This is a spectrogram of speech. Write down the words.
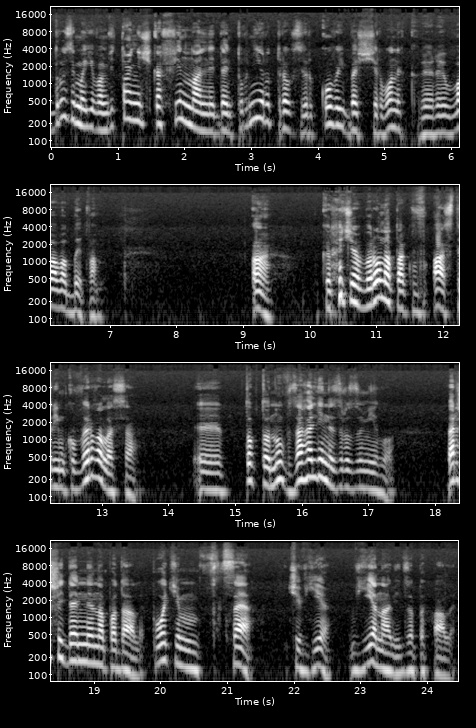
Друзі мої, вам вітаннячка. Фінальний день турніру, трьохзірковий без червоних кривава битва. А, коротше, оборона так в А стрімко вирвалася. Е, тобто, ну, взагалі не зрозуміло. Перший день не нападали, потім в С чи в Є, в Є навіть запихали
